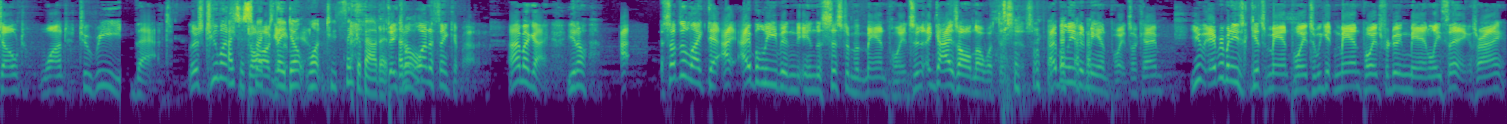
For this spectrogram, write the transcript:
don't want to read that. There's too much I suspect they don't want to think about it They don't all. want to think about it. I'm a guy. You know, I, something like that. I, I believe in, in the system of man points, and, and guys all know what this is. I believe in man points. Okay, you everybody gets man points, and we get man points for doing manly things, right?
